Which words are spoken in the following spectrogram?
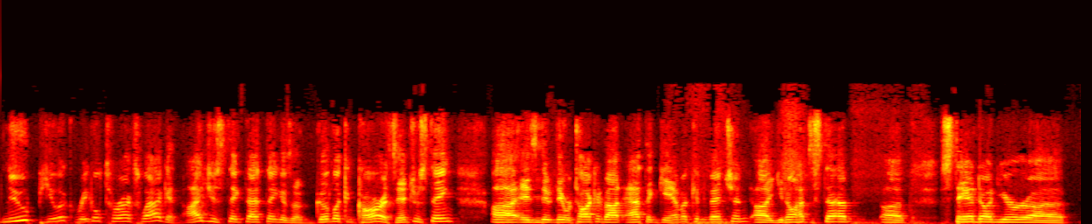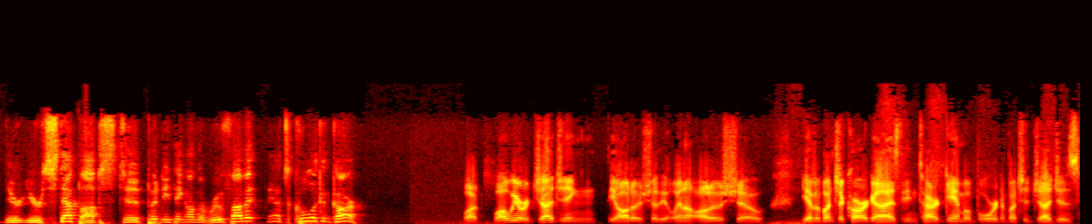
new Buick Regal TourX wagon. I just think that thing is a good looking car. It's interesting. Uh, is they, they were talking about at the GAAMA convention. Uh, you don't have to step uh, stand on your uh, your your step ups to put anything on the roof of it. Yeah, it's a cool looking car. What, while we were judging the auto show, the Atlanta Auto Show, you have a bunch of car guys, the entire GAAMA board, and a bunch of judges.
